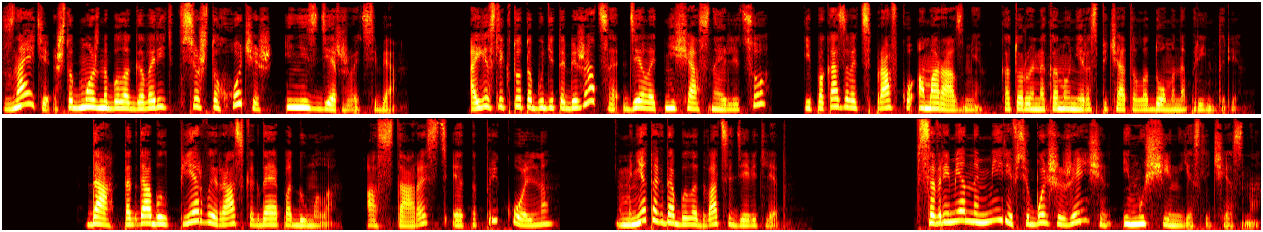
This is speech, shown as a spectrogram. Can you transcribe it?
Знаете, чтобы можно было говорить все, что хочешь, и не сдерживать себя. А если кто-то будет обижаться, делать несчастное лицо и показывать справку о маразме, которую накануне распечатала дома на принтере. Да, тогда был первый раз, когда я подумала, а старость — это прикольно. Мне тогда было 29 лет. В современном мире все больше женщин и мужчин, если честно,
